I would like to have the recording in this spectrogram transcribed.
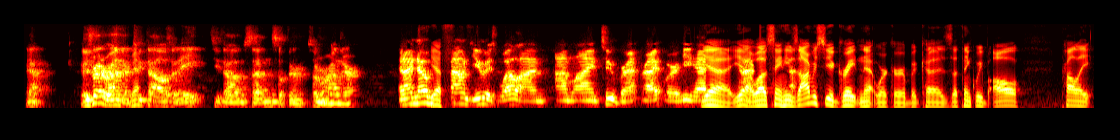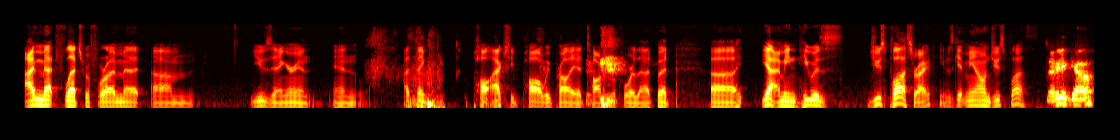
Yeah. It was right around there, yeah. 2008, 2007, something, somewhere around there. And I know he yeah. found you as well on online too, Brent, right? Where he had. Yeah, yeah. Well, I was saying he's obviously a great networker because I think we've all probably. I met Fletch before I met um, you, Zinger, and and I think Paul. Actually, Paul, we probably had talked before that, but uh, yeah, I mean, he was Juice Plus, right? He was getting me on Juice Plus. There you go.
